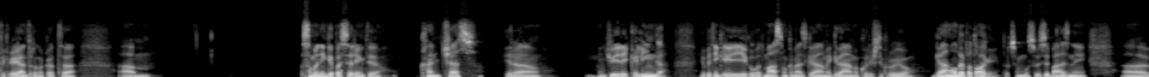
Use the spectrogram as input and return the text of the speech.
tikrai antrinu, kad um, samoningai pasirinkti kančias yra, manyčiau, reikalinga. Ypatingai jeigu vat, mąstom, kad mes gyvename gyvenimą, kur iš tikrųjų gyvename labai patogiai. Tačiau mūsų visi baziniai uh,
